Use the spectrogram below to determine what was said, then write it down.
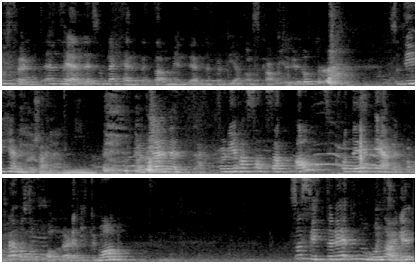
forfulgte en leder som ble henrettet av myndighetene fordi at han skapte uro. Så de gjemmer seg. Og de er redde. For de har satsa alt på det ene kortet, og så holder det ikke mål. Så sitter de noen dager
